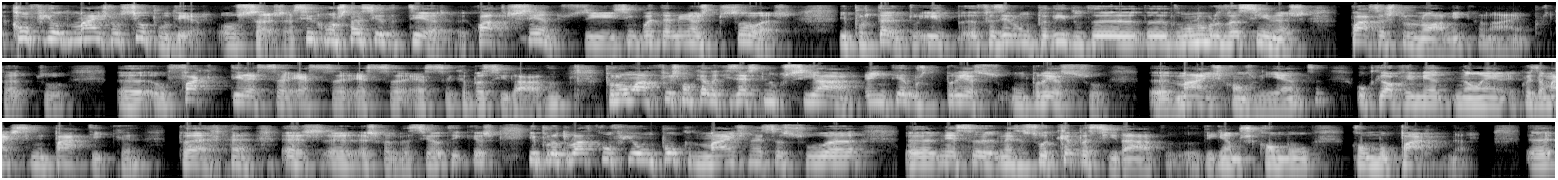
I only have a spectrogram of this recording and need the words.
confiou demais no seu poder, ou seja, a circunstância de ter 450 milhões de pessoas e, portanto, ir fazer um pedido de, de, de um número de vacinas quase astronómico, não é? Portanto, uh, o facto de ter essa, essa, essa, essa capacidade, por um lado, fez com que ela quisesse negociar em termos de preço, um preço uh, mais conveniente, o que obviamente não é a coisa mais simpática para as, as farmacêuticas, e por outro lado, confiou um pouco demais nessa sua, uh, nessa, nessa sua capacidade, digamos, como, como partner.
